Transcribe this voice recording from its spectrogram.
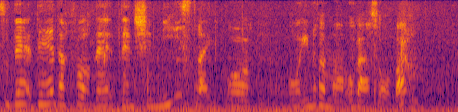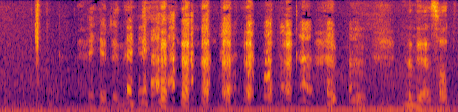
Så det, det er derfor det, det er en genistrek å, å innrømme å være sårbar. Jeg er helt enig. ja, det er sant.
